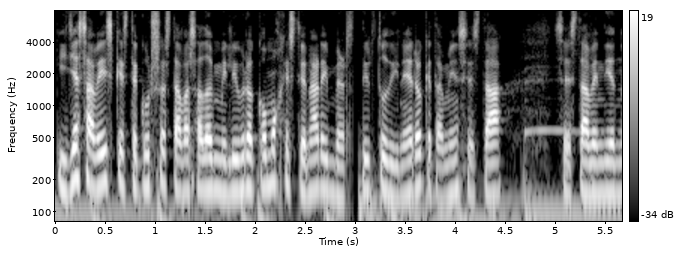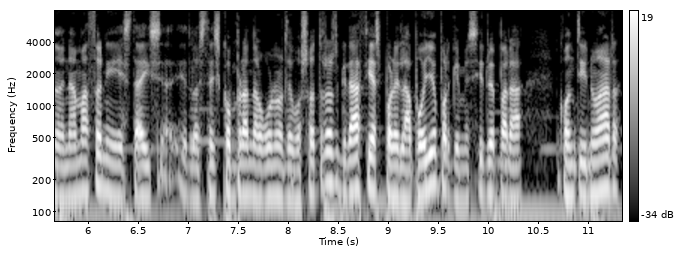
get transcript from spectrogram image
y ya sabéis que este curso está basado en mi libro Cómo gestionar e invertir tu dinero, que también se está, se está vendiendo en Amazon y estáis, eh, lo estáis comprando algunos de vosotros. Gracias por el apoyo porque me sirve para continuar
